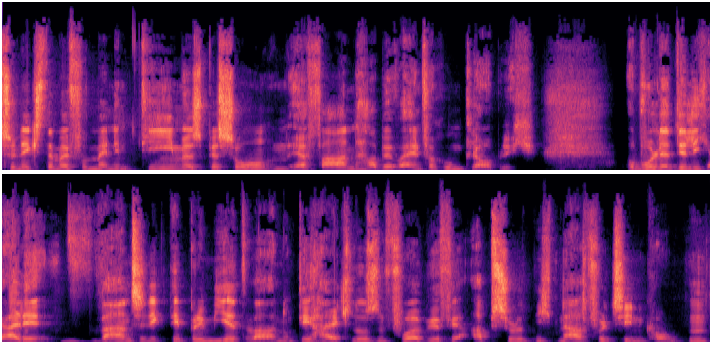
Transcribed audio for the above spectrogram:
zunächst einmal von meinem Team als Person erfahren habe, war einfach unglaublich. Obwohl natürlich alle wahnsinnig deprimiert waren und die haltlosen Vorwürfe absolut nicht nachvollziehen konnten,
